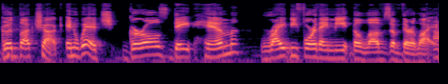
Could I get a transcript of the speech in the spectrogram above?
Good Luck Chuck, in which girls date him right before they meet the loves of their life. Uh,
